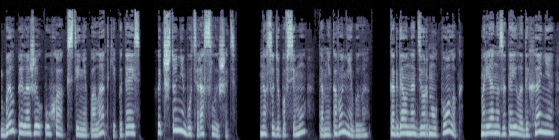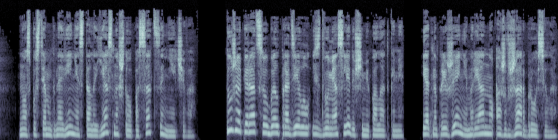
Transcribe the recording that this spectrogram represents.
Белл приложил ухо к стене палатки, пытаясь хоть что-нибудь расслышать. Но, судя по всему, там никого не было. Когда он отдернул полог, Марианна затаила дыхание — но спустя мгновение стало ясно, что опасаться нечего. Ту же операцию Белл проделал и с двумя следующими палатками, и от напряжения Марианну аж в жар бросила.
